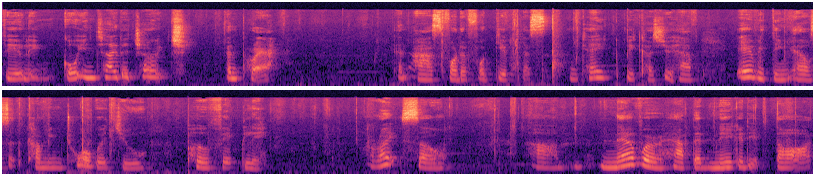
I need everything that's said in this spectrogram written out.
feeling, go inside the church and pray and ask for the forgiveness, okay? Because you have everything else that's coming towards you perfectly. All right, so um, never have that negative thought.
